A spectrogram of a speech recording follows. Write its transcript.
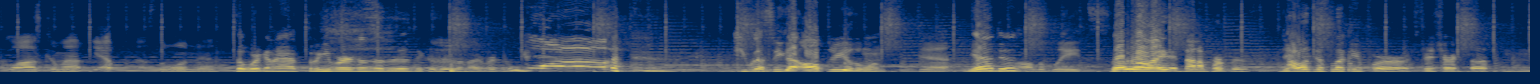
claws come out. Yep, that's the one, man. So we're gonna have three versions of this because there's another version. Wow. you got so you got all three of the ones. Yeah. Yeah, dude. All the blades. But well, I not on purpose. I was just looking for Street Shark stuff, Mhm.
